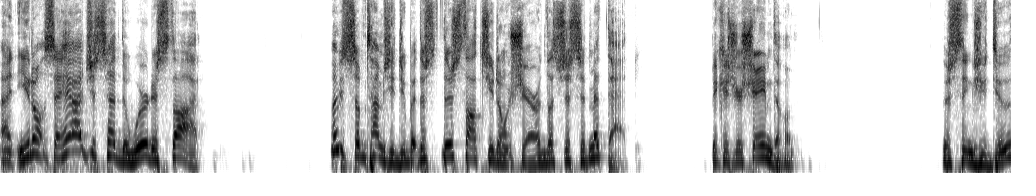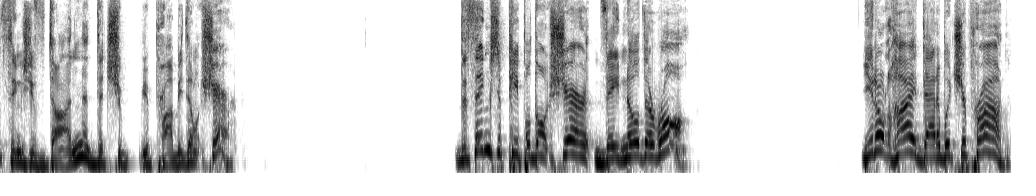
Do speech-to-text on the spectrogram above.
And you don't say, "Hey, I just had the weirdest thought." Maybe sometimes you do, but there's there's thoughts you don't share. Let's just admit that because you're ashamed of them. There's things you do, things you've done that you, you probably don't share. The things that people don't share, they know they're wrong. You don't hide that of which you're proud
